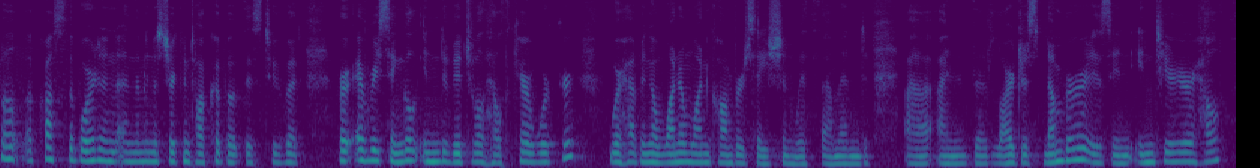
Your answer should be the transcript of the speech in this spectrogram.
Well, across the board, and, and the minister can talk about this too, but for every single individual healthcare worker, we're having a one-on-one conversation with them. And, uh, and the largest number is in interior health,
